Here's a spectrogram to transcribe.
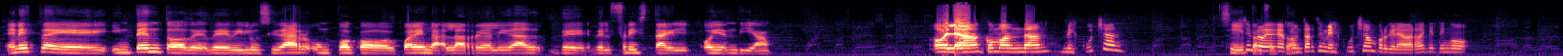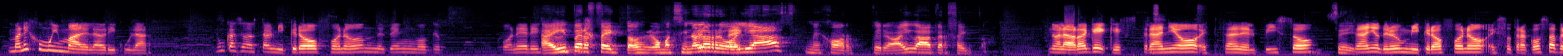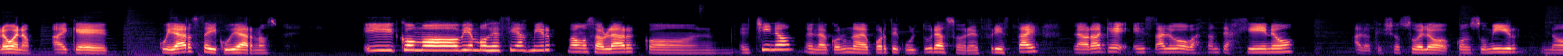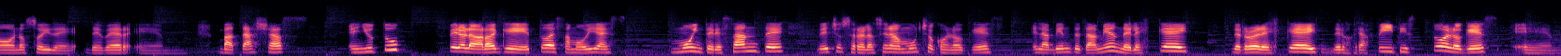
este intento de, dilucidar un poco cuál es la, realidad del freestyle hoy en día. Hola, ¿cómo andan? ¿Me escuchan? Sí, siempre voy a preguntar si me escuchan porque la verdad que tengo... Manejo muy mal el auricular. Nunca sé dónde está el micrófono, dónde tengo que poner esto. Ahí perfecto, como si no lo revoleás, mejor, pero ahí va perfecto. No, la verdad que, extraño estar en el piso, extraño tener un micrófono, es otra cosa, pero bueno, hay que cuidarse y cuidarnos. Y como bien vos decías, Mir, vamos a hablar con el chino en la columna Deporte y Cultura sobre el freestyle. La verdad que es algo bastante ajeno a lo que yo suelo consumir. No, no soy de, ver em, batallas en YouTube, pero la verdad que toda esa movida es muy interesante. De hecho, se relaciona mucho con lo que es el ambiente también del skate, del roller skate, de los grafitis, todo lo que es em,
